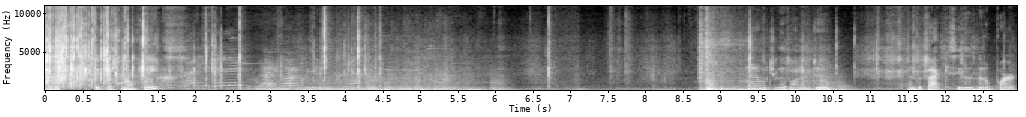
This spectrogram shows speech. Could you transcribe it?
little sticker snowflakes. And what you guys want to do in the back you see this little part?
